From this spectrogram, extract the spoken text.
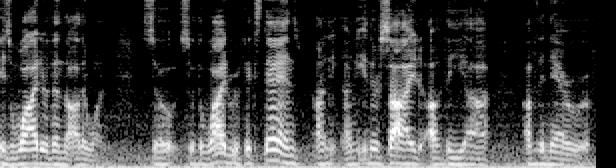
is wider than the other one. So so the wide roof extends on on either side of the uh, of the narrow roof.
